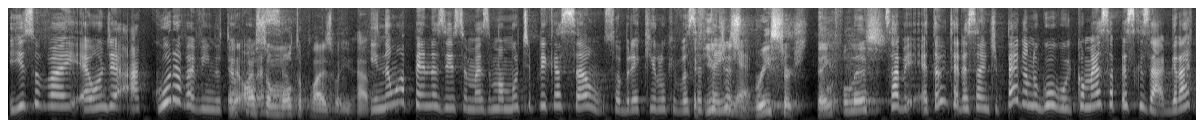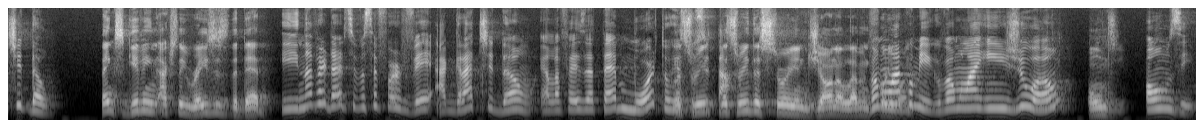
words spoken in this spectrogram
isso vai é onde a cura vai vir do And teu it also coração. multiplies what you have. E não apenas isso, mas uma multiplicação sobre aquilo que você If you tem. just e é. research thankfulness, Sabe, é tão interessante. Pega no Google e começa a pesquisar gratidão. Thanksgiving actually raises the dead. E na verdade, se você for ver, a gratidão, ela fez até morto Let's read, ressuscitar. let's read this story in John 11, Vamos lá 41. comigo. Vamos lá em João 11, 11.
